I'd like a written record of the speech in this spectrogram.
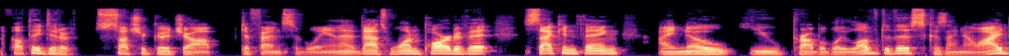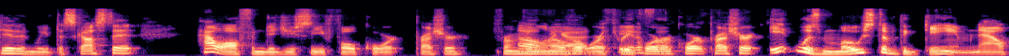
I thought they did a, such a good job defensively, and that, that's one part of it. Second thing, I know you probably loved this because I know I did, and we've discussed it. How often did you see full court pressure from oh Villanova or three quarter court pressure? It was most of the game. Now,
